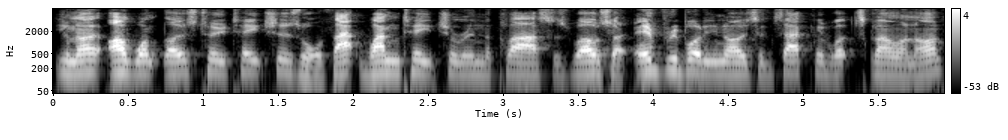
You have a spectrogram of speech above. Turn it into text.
You know, I want those two teachers or that one teacher in the class as well, so everybody knows exactly what's going on.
